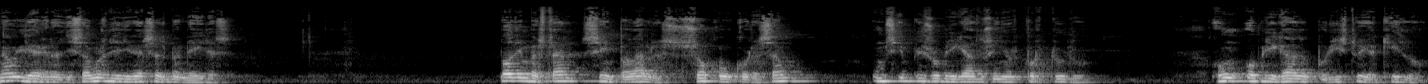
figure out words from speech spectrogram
não lhe agradeçamos de diversas maneiras. Podem bastar, sem palavras, só com o coração, um simples obrigado, Senhor, por tudo, ou um obrigado por isto e aquilo,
